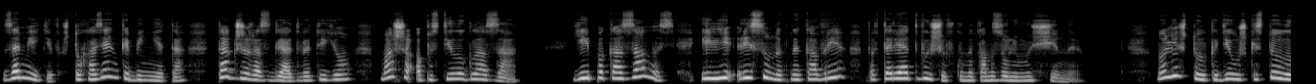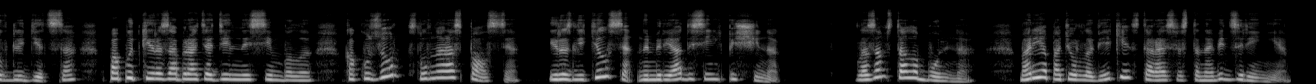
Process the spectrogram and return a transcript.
Заметив, что хозяин кабинета также разглядывает ее, Маша опустила глаза. Ей показалось, или рисунок на ковре повторяет вышивку на камзоле мужчины. Но лишь только девушке стоило вглядеться в попытке разобрать отдельные символы, как узор словно распался и разлетелся на мириады синих песчинок. Глазам стало больно. Мария потерла веки, стараясь восстановить зрение.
